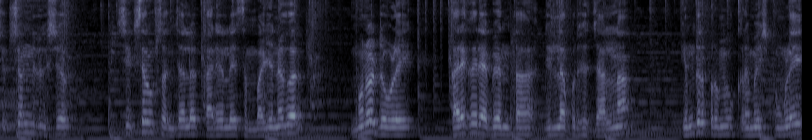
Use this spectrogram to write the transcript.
शिक्षण निरीक्षक शिक्षण संचालक कार्यालय संभाजीनगर मनोज डोळे कार्यकारी अभियंता जिल्हा परिषद जालना केंद्र प्रमुख रमेश पुंगळे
